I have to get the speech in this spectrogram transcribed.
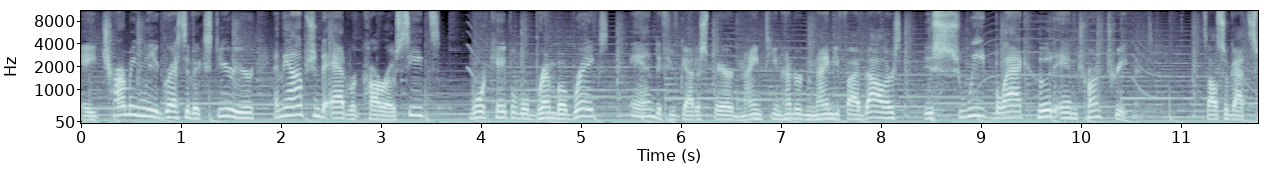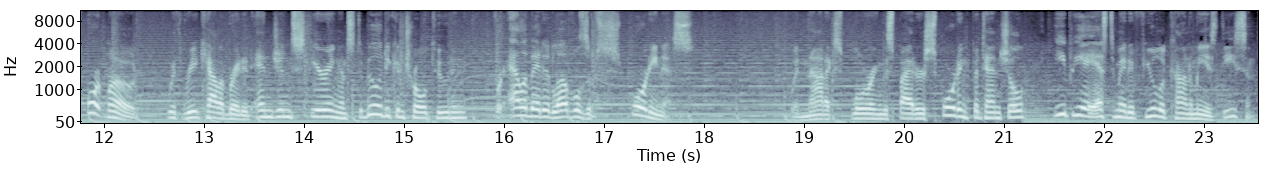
a charmingly aggressive exterior, and the option to add Recaro seats, more capable Brembo brakes, and if you've got a spare $1,995, this sweet black hood and trunk treatment. It's also got Sport Mode, with recalibrated engine, steering, and stability control tuning for elevated levels of sportiness. When not exploring the Spider's sporting potential, EPA estimated fuel economy is decent.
